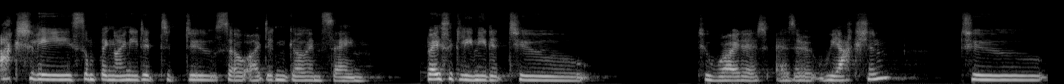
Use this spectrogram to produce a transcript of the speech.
actually something I needed to do so I didn't go insane. Basically, needed to to write it as a reaction to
